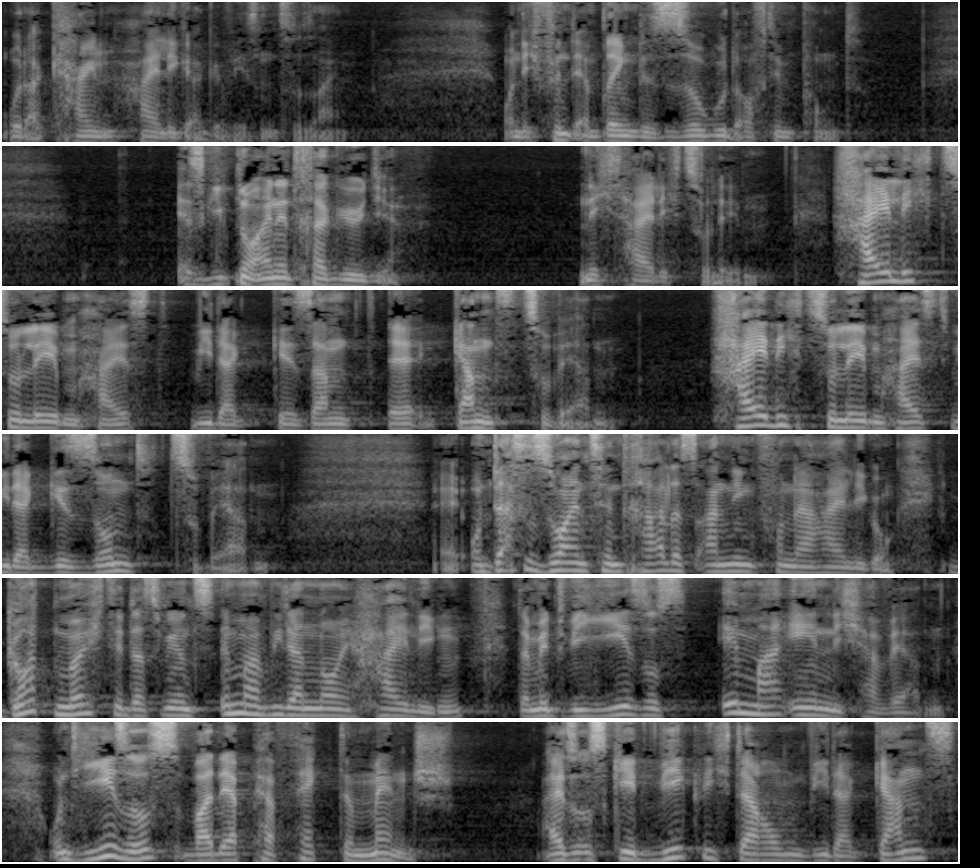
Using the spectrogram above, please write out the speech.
oder kein Heiliger gewesen zu sein. Und ich finde, er bringt es so gut auf den Punkt. Es gibt nur eine Tragödie, nicht heilig zu leben. Heilig zu leben heißt, wieder gesamt, äh, ganz zu werden. Heilig zu leben heißt, wieder gesund zu werden. Äh, und das ist so ein zentrales Anliegen von der Heiligung. Gott möchte, dass wir uns immer wieder neu heiligen, damit wir Jesus immer ähnlicher werden. Und Jesus war der perfekte Mensch. Also es geht wirklich darum, wieder ganz,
